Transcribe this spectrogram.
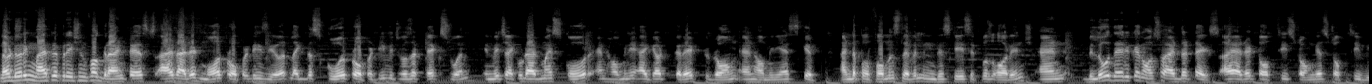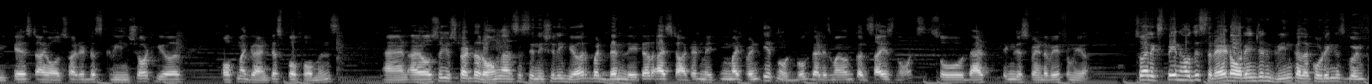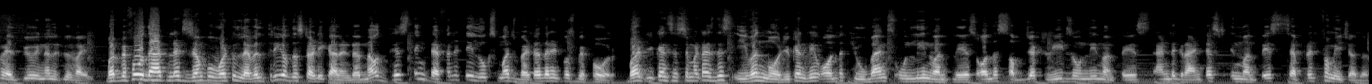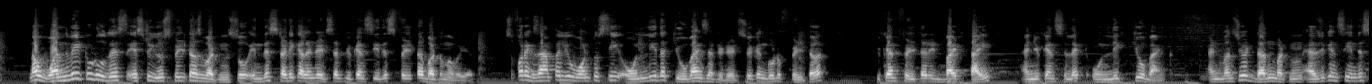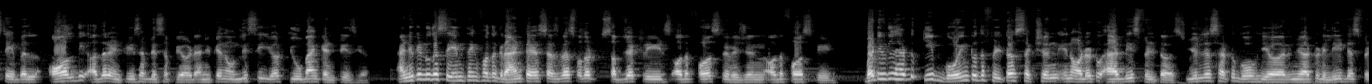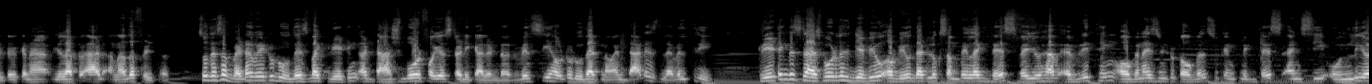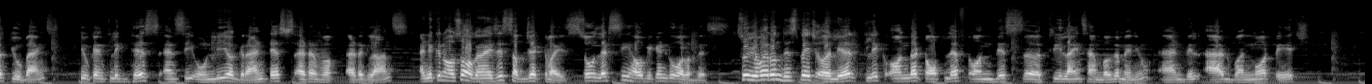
Now during my preparation for grand tests, I had added more properties here like the score property which was a text one in which I could add my score and how many I got correct, wrong and how many I skipped. And the performance level in this case it was orange and below there you can also add the text. I added top 3 strongest, top 3 weakest. I also added a screenshot here of my grand test performance and I also used to add the wrong answers initially here but then later I started making my 20th notebook that is my own concise notes so that thing just went away from here. So I'll explain how this red, orange and green color coding is going to help you in a little while. But before that, let's jump over to level 3 of the study calendar. Now this thing definitely looks much better than it was before. But you can systematize this even more. You can view all the Q banks only in one place, all the subject reads only in one place and the grand test in one place separate from each other. Now one way to do this is to use filters button. So in this study calendar itself, you can see this filter button over here. So for example, you want to see only the Q banks that you did. So you can go to filter, you can filter it by type and you can select only QBank and once you're done button as you can see in this table all the other entries have disappeared and you can only see your QBank entries here and you can do the same thing for the grand test as well as for the subject reads or the first revision or the first read but you will have to keep going to the filter section in order to add these filters. You'll just have to go here and you have to delete this filter. You can have, you'll have to add another filter. So there's a better way to do this by creating a dashboard for your study calendar. We'll see how to do that now and that is level 3. Creating this dashboard will give you a view that looks something like this, where you have everything organized into toggles. You can click this and see only your QBanks. You can click this and see only your grand tests at a, at a glance. And you can also organize it subject wise. So let's see how we can do all of this. So you were on this page earlier. Click on the top left on this uh, three lines hamburger menu and we'll add one more page.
